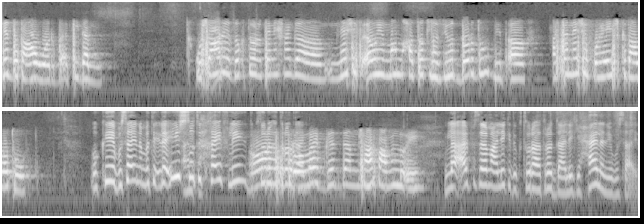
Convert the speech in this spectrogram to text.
جلد اتعور بقى فيه دم. وشعري يا دكتور تاني حاجة ناشف قوي مهما حطيت له زيوت برضو بيبقى حاسه ناشف وهايش كده على طول. أوكي بوسينة ما تقلقيش صوتك خايف ليه؟ دكتوره آه يا هترد. والله بجد مش عارفة أعمل له إيه. لا ألف سلام عليكي دكتورة هترد عليكي حالا يا بوسينة.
